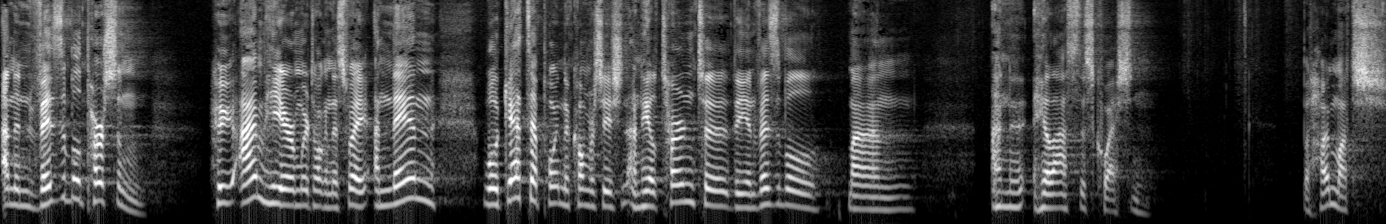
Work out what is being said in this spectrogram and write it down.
an invisible person who I'm here and we're talking this way. And then we'll get to a point in the conversation and he'll turn to the invisible man and he'll ask this question But how much,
